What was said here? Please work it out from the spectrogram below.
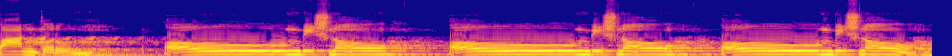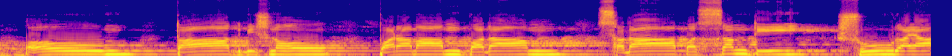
পান করুন। ওম বিষ্ণু ওম বিষ্ণু ওম বিষ্ণু ওম তদ বিষ্ণু পরমাম পদাম সদা পশ্যন্তি শূরয়া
